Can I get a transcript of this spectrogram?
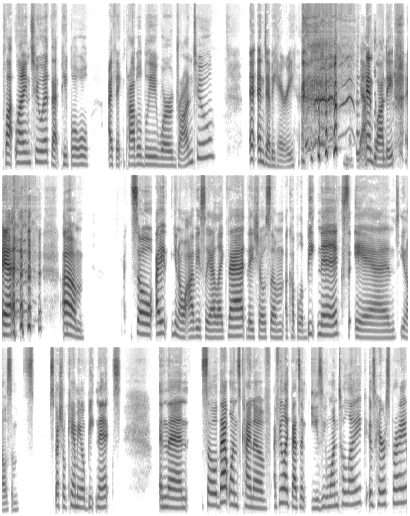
plot line to it that people I think probably were drawn to. And, and Debbie Harry and Blondie. and um so I, you know, obviously I like that. They show some a couple of beatniks and you know some special cameo beatniks. And then so that one's kind of I feel like that's an easy one to like is hairspray.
